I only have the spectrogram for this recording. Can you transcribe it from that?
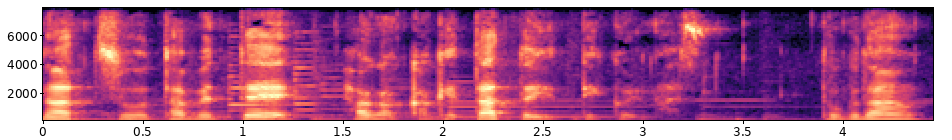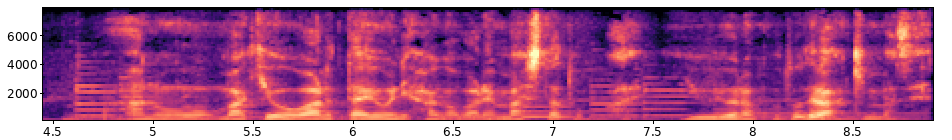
ナッツを食べて歯が欠けたと言ってくれます。特段あの薪を割れたように歯が割れましたとかいうようなことではあきません。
